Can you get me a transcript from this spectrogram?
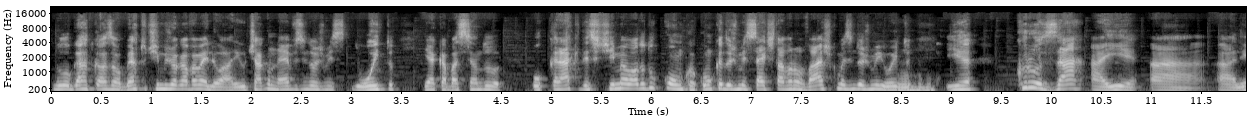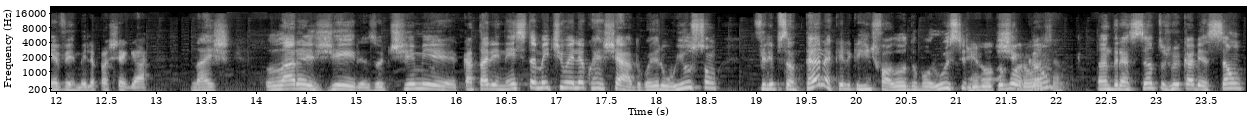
no lugar do Carlos Alberto, o time jogava melhor. E o Thiago Neves, em 2008, ia acabar sendo o craque desse time ao lado do Conca. O Conca, em 2007, estava no Vasco, mas em 2008 uhum. ia cruzar aí a, a linha vermelha para chegar nas Laranjeiras. O time catarinense também tinha um elenco recheado. O goleiro Wilson, Felipe Santana, aquele que a gente falou do Borussia, do Chicão, Borussia. André Santos, Rui Cabeção,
